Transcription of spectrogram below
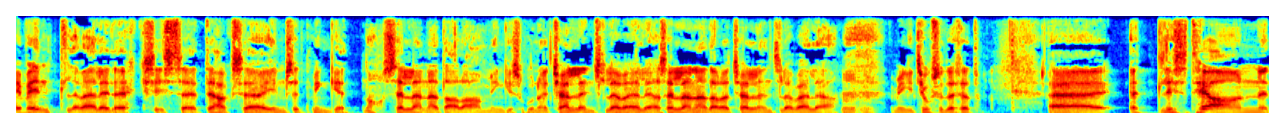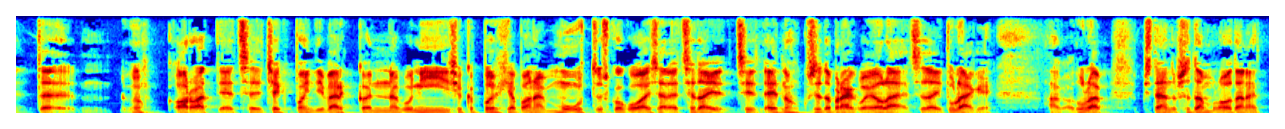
event levelid ehk siis tehakse ilmselt mingi, et noh, selle nädala mingisugune challenge level ja selle nädala challenge level ja mm -hmm. mingid siuksed asjad. et lihtsalt lihtsalt hea on, et noh, arvati, et see checkpoint'i värk on nagu nii sihuke põhjapanev muutus kogu asjale, et seda ei, et noh, kui seda praegu ei ole, et seda ei tulegi, aga tuleb, mis tähendab seda, ma loodan, et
